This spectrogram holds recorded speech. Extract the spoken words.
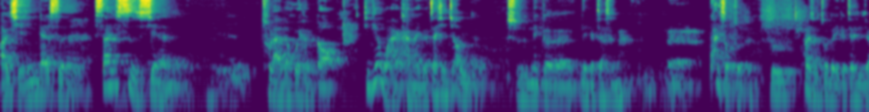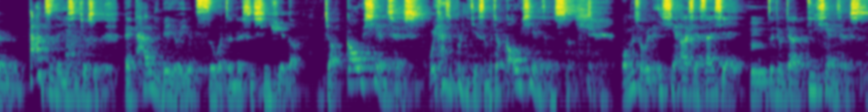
而且应该是三四线出来的会很高。今天我还看了一个在线教育的，是那个那个叫什么？呃，快手做的，嗯，快手做的一个在线教育，大致的意思就是，哎，它里面有一个词，我真的是新学到，叫高线城市。我一开始不理解什么叫高线城市，我们所谓的一线、二线、三线，嗯，这就叫低线城市。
